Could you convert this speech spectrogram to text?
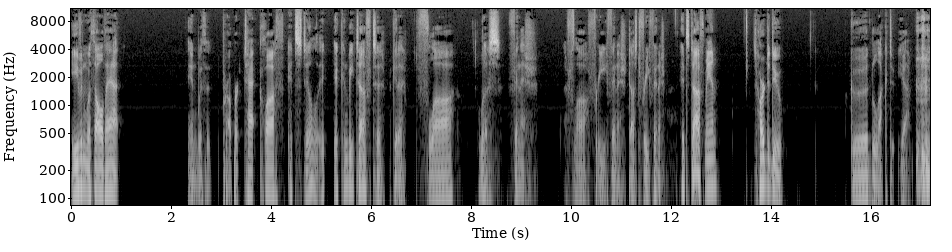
even with all that and with a proper tack cloth, it's still it, it can be tough to get a flawless finish. A flaw free finish, dust free finish. It's tough, man. It's hard to do. Good luck to yeah.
